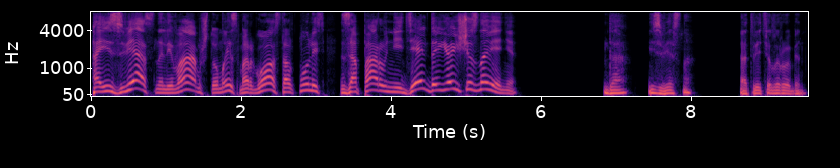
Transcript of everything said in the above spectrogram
А известно ли вам, что мы с Марго столкнулись за пару недель до ее исчезновения?» «Да, известно», — ответил Робин.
